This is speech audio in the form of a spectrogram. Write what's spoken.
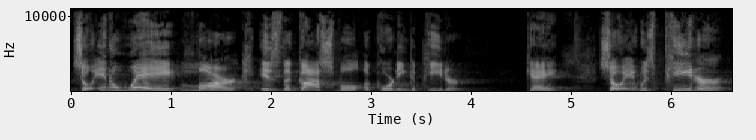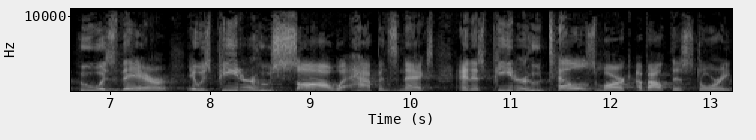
So, in a way, Mark is the Gospel according to Peter. Okay? So it was Peter who was there. It was Peter who saw what happens next. And it's Peter who tells Mark about this story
